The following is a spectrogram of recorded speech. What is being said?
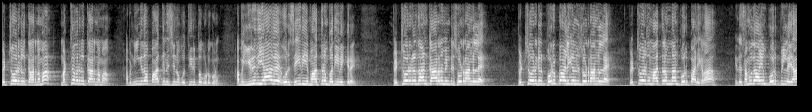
பெற்றோர்கள் காரணமா? மற்றவர்கள் காரணமா? அப்போ நீங்கள் தான் பார்த்து என்ன செய்யணும், தீர்ப்பை கொடுக்கணும். அப்போ இறுதியாக ஒரு செய்தியை மாத்திரம் பதிய வைக்கிறேன். பெற்றோர்கள் தான் காரணம் என்று சொல்கிறாங்கல்ல பெற்றோர்கள் பொறுப்பாளிகள்னு சொல்கிறாங்கல்ல பெற்றோர்கள் மாத்திரம்தான் பொறுப்பாளிகளா? இந்த சமுதாயம் பொறுப்பு இல்லையா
